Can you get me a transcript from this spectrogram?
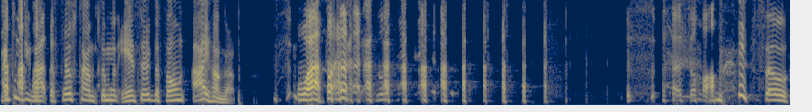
I kid you not, the first time someone answered the phone, I hung up. Wow. That's awesome. so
